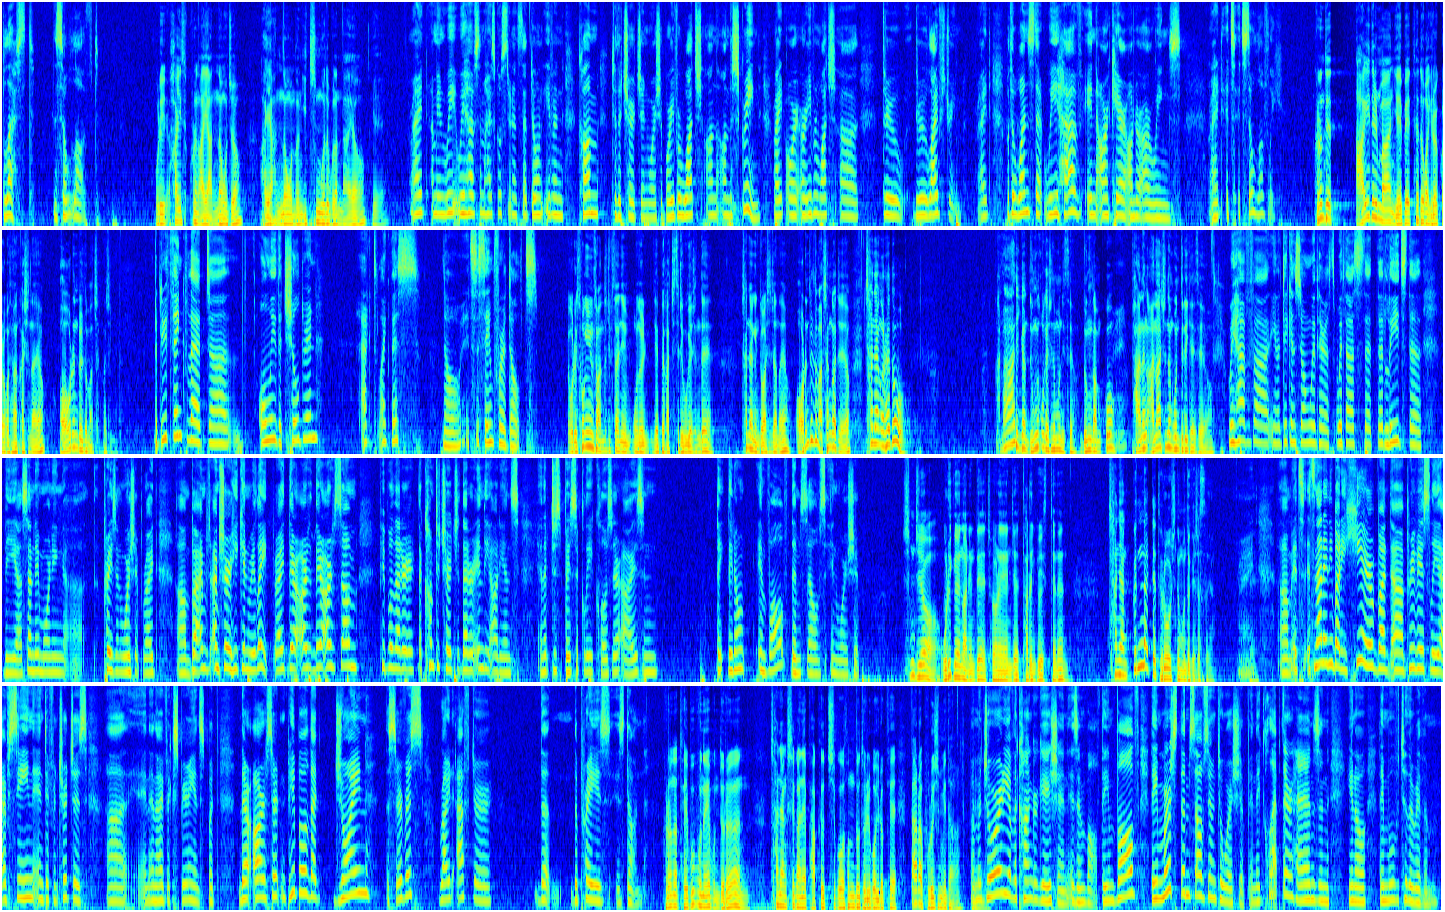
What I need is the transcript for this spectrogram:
blessed and so loved 우리 하이스쿨은 아예 안 나오죠. 아예 안 나오는 이 친구들보단 나아요. 예. right? I mean, we, we have some high school students that don't even come to the church and worship or even watch on, on the screen, right? Or, or even watch uh, through, through live stream, right? But the ones that we have in our care under our wings, right? It's, it's so lovely. 그런데 아이들만 예배 태도가 이럴 거라고 생각하시나요? 어른들도 마찬가지입니다. But do you think that uh, only the children act like this? No, it's the same for adults. 우리 송임수 안두 집사님 오늘 예배 같이 드리고 계신데 찬양 인도하시잖아요. 어른들도 마찬가지예요. 찬양을 해도 가만히 그냥 눈 감고 계시는 분 있어요. 눈 감고 반응 안 하시는 분들이 계세요. We have, uh, you know, Deacon Song with us, with us that, that leads the the uh, Sunday morning uh, praise and worship, right? Um, but I'm I'm sure he can relate, right? There are there are some people that are that come to church that are in the audience and they just basically close their eyes and they they don't involve themselves in worship. 심지어 우리 교회는 아닌데 전에 이제 다른 교회 있을 때는 찬양 끝날 때 들어오시는 분도 계셨어요. Right. Um, it's it's not anybody here, but uh, previously I've seen in different churches, uh, and, and I've experienced. But there are certain people that join the service right after the the praise is done. 그러나 대부분의 분들은 찬양 시간에 박수 치고 손도 들고 이렇게 따라 부르십니다. The 예. majority of the congregation is involved. They involve, they immerse themselves into worship, and they clap their hands, and you know they move to the rhythm.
